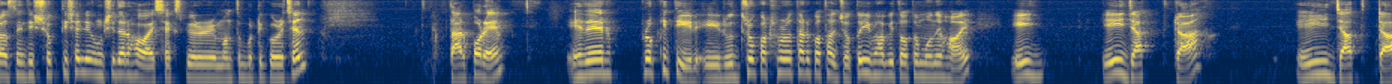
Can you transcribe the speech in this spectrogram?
রাজনীতির শক্তিশালী অংশীদার হওয়ায় শেক্সপিয়রের এই মন্তব্যটি করেছেন। তারপরে এদের প্রকৃতির এই রুদ্র কঠোরতার কথা যতই ভাবি, তত মনে হয় এই এই জাতটা এই জাতটা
